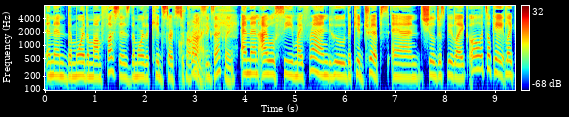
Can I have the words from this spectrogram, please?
and then the more the mom fusses, the more the kid starts to Cries, cry. Exactly. And then I will see my friend who the kid trips and she'll just be like, "Oh, it's okay." Like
